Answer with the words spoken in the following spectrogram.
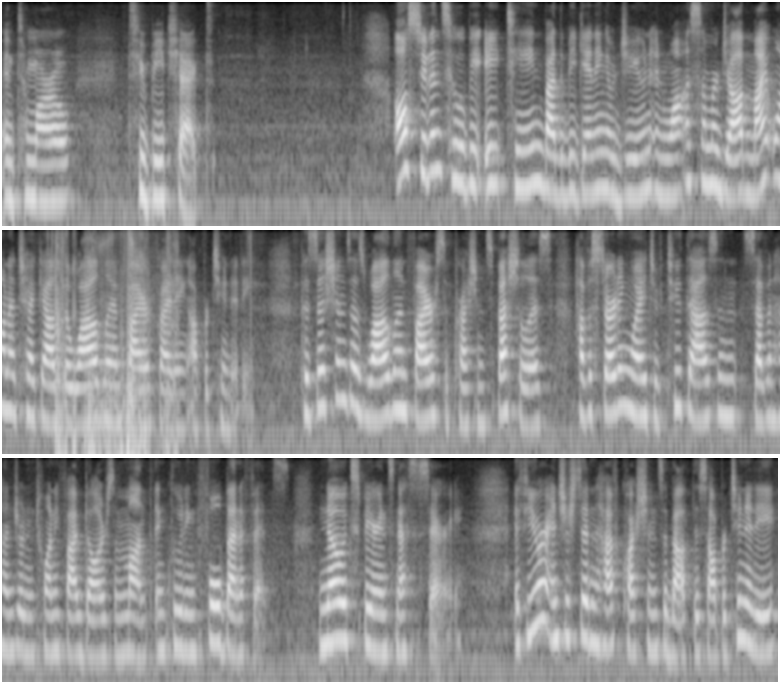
and tomorrow to be checked. All students who will be 18 by the beginning of June and want a summer job might want to check out the wildland firefighting opportunity. Positions as wildland fire suppression specialists have a starting wage of $2,725 a month, including full benefits. No experience necessary. If you are interested and have questions about this opportunity,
